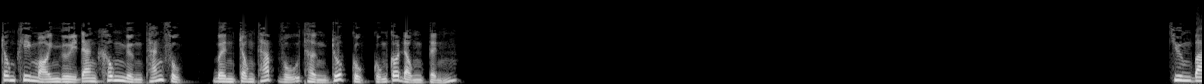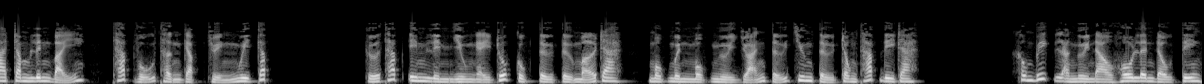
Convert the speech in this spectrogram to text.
Trong khi mọi người đang không ngừng thán phục, bên trong tháp vũ thần rốt cục cũng có động tĩnh. Chương 307, Tháp Vũ Thần gặp chuyện nguy cấp. Cửa tháp im lìm nhiều ngày rốt cục từ từ mở ra, một mình một người doãn tử chương từ trong tháp đi ra. Không biết là người nào hô lên đầu tiên,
